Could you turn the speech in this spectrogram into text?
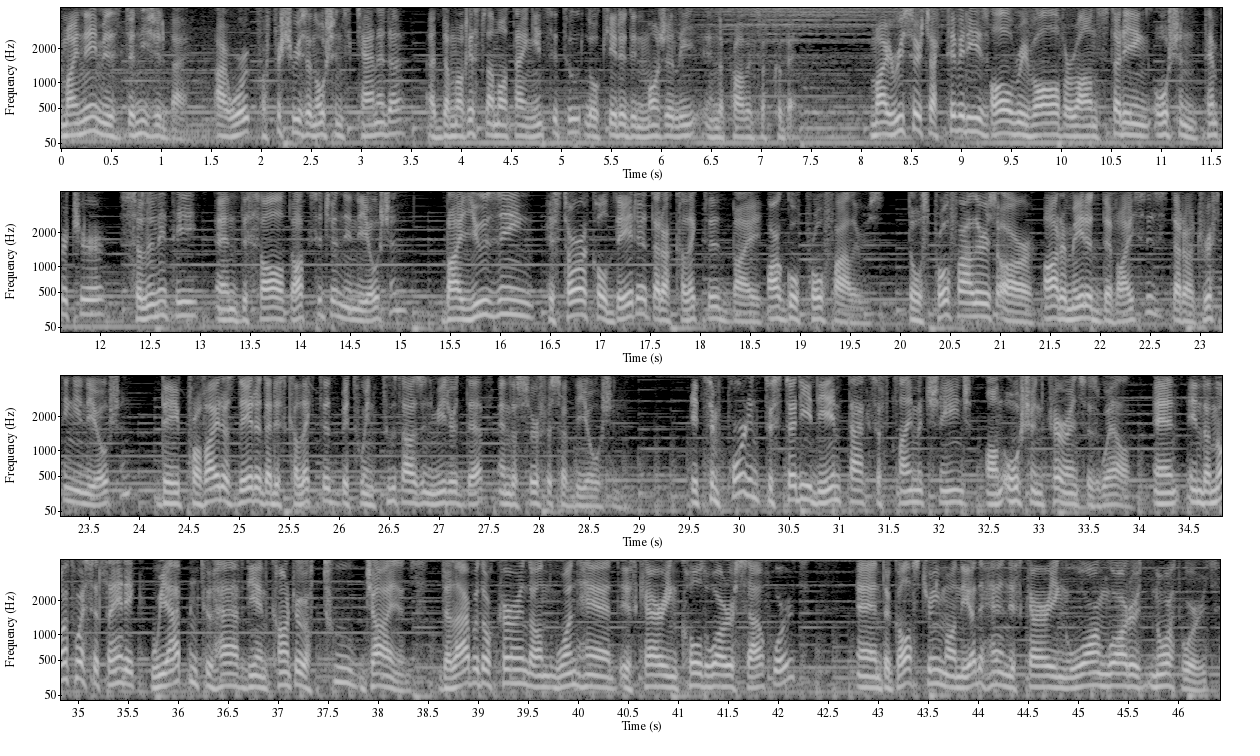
My name is Denis Gilbert. I work for Fisheries and Oceans Canada at the Maurice Lamontagne Institute located in Mont-Joli in the province of Quebec. My research activities all revolve around studying ocean temperature, salinity, and dissolved oxygen in the ocean by using historical data that are collected by Argo profilers. Those profilers are automated devices that are drifting in the ocean. They provide us data that is collected between 2,000 meter depth and the surface of the ocean. It's important to study the impacts of climate change on ocean currents as well. And in the Northwest Atlantic, we happen to have the encounter of two giants. The Labrador Current on one hand is carrying cold water southwards, and the Gulf Stream on the other hand is carrying warm water northwards.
